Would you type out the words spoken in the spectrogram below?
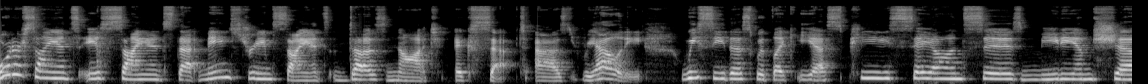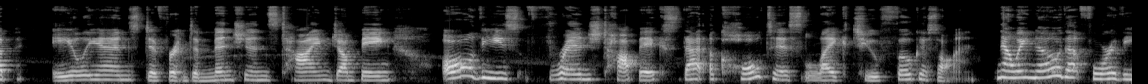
Border science is science that mainstream science does not accept as reality. We see this with like ESP, seances, mediumship, aliens, different dimensions, time jumping, all these fringe topics that occultists like to focus on. Now, we know that for the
